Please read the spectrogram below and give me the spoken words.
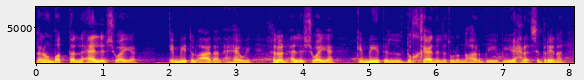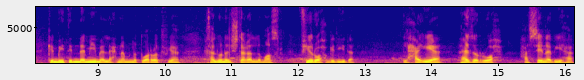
خلونا نبطل نقلل شوية. كمية القعاد على القهاوي. خلونا نقلل شوية كمية الدخان اللي طول النهار بي- بيحرق صدرنا كمية النميمة اللي إحنا بنتورط فيها. خلونا نشتغل لمصر. في روح جديدة. الحقيقة هذه الروح حسينا بيها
